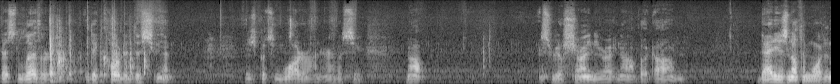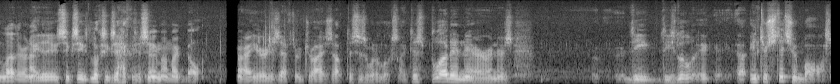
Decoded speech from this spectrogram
That's leather that coated the skin. I just put some water on there. Let's see. Now, it's real shiny right now, but um, that is nothing more than leather, and I, it looks exactly the same on my belt. All right, here it is after it dries up. This is what it looks like. There's blood in there, and there's the these little uh, interstitium balls.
